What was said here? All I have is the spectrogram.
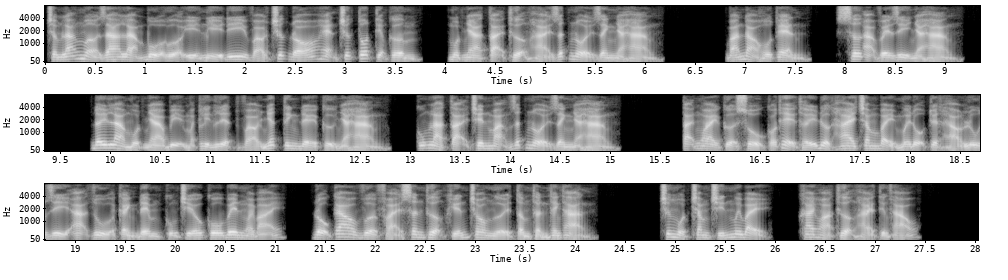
Trầm lãng mở ra làm bùa hủa y nỉ đi vào trước đó hẹn trước tốt tiệm cơm, một nhà tại Thượng Hải rất nổi danh nhà hàng. Bán đảo hồ thẹn, sơ ạ về gì nhà hàng. Đây là một nhà bị mạch lìn liệt vào nhất tinh đề cử nhà hàng, cũng là tại trên mạng rất nổi danh nhà hàng. Tại ngoài cửa sổ có thể thấy được 270 độ tuyệt hảo lù gì ạ dù cảnh đêm cũng chiếu cố bên ngoài bãi, độ cao vừa phải sân thượng khiến cho người tâm thần thanh thản. chương 197, khai hỏa Thượng Hải tiếng tháo.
